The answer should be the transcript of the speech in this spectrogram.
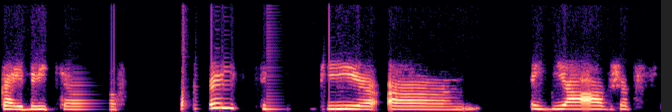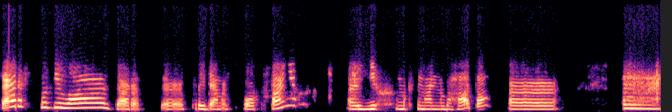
Окей, дивіться, в принципі, я вже все розповіла. Зараз е, пройдемось по питаннях, їх максимально багато. Е, е,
